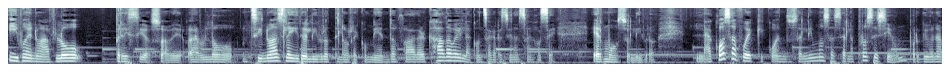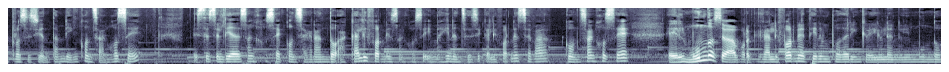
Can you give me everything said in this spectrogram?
Y bueno, habló precioso. Hablo, si no has leído el libro, te lo recomiendo. Father Calloway, La consagración a San José. Hermoso libro. La cosa fue que cuando salimos a hacer la procesión, porque hubo una procesión también con San José, este es el día de San José consagrando a California San José. Imagínense, si California se va con San José, el mundo se va, porque California tiene un poder increíble en el mundo.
